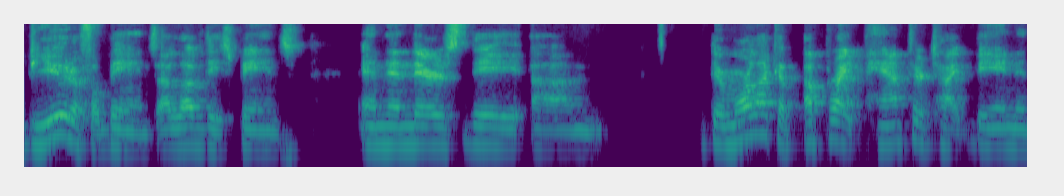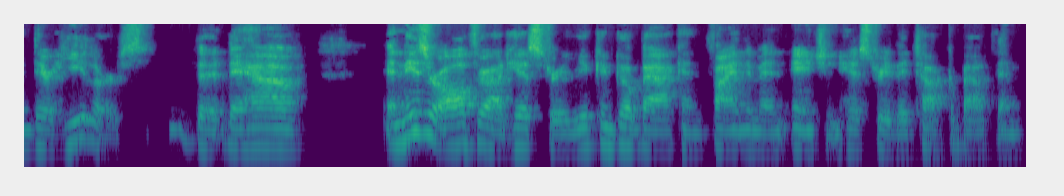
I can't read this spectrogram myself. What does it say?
beautiful beings i love these beings and then there's the um, they're more like an upright panther type being and they're healers that they have. And these are all throughout history. You can go back and find them in ancient history. They talk about them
